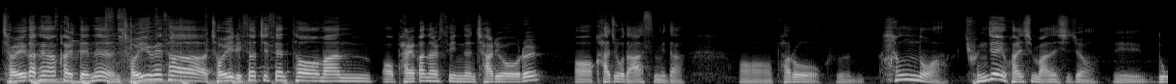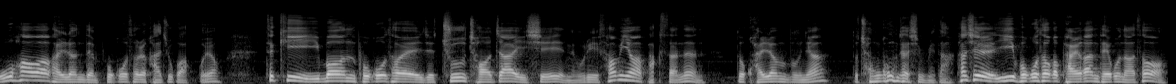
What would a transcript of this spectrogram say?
저희가 생각할 때는 저희 회사 저희 리서치 센터만 어, 발간할 수 있는 자료를 어, 가지고 나왔습니다. 어, 바로 그 항노화 굉장히 관심 많으시죠. 이 노화와 관련된 보고서를 가지고 왔고요. 특히 이번 보고서의 이제 주 저자이신 우리 서미화 박사는 또 관련 분야 또 전공자십니다. 사실 이 보고서가 발간되고 나서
